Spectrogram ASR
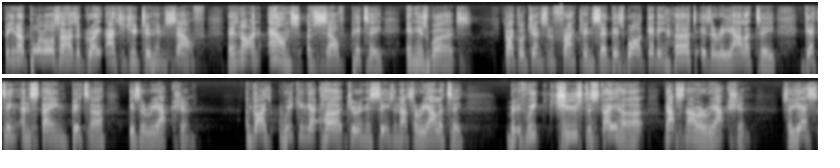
But you know, Paul also has a great attitude to himself. There's not an ounce of self pity in his words guy called Jentezen Franklin said this while getting hurt is a reality, getting and staying bitter is a reaction. And guys, we can get hurt during this season, that's a reality. But if we choose to stay hurt, that's now a reaction. So yes,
